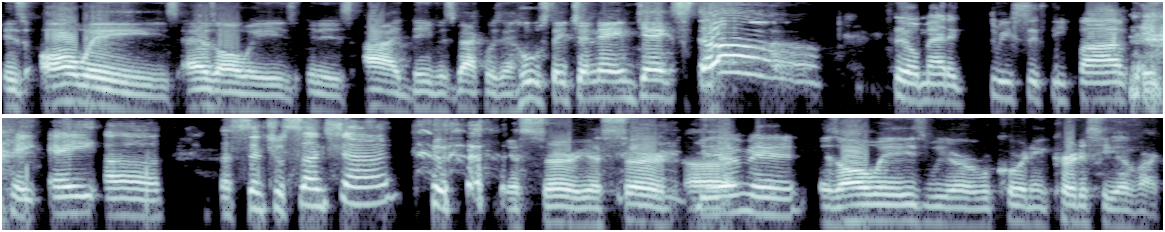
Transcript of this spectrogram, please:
Is always, as always, it is I, Davis backwards. And who state your name, gangsta? Philmatic 365, aka uh Essential Sunshine. Yes, sir. Yes, sir. yeah, Uh, man. as always, we are recording courtesy of our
